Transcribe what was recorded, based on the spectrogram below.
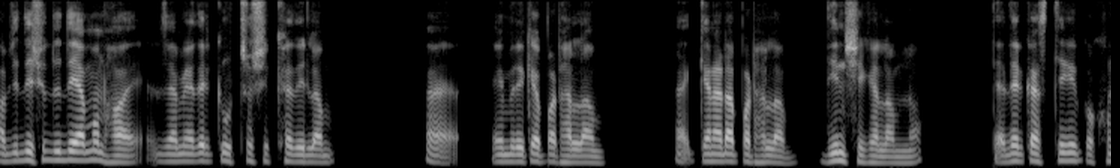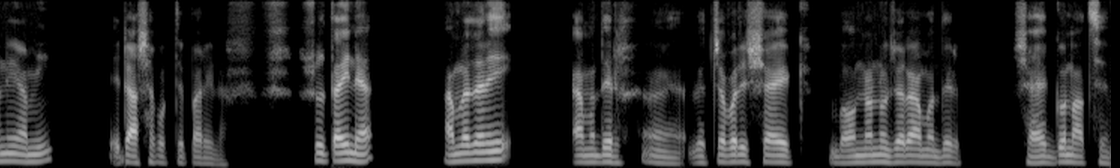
আর যদি শুধু যদি এমন হয় যে আমি এদেরকে উচ্চশিক্ষা দিলাম, হ্যাঁ? আমেরিকা পাঠালাম, হ্যাঁ? কানাডা পাঠালাম, দিন শেখালাম না। তো এদের কাছ থেকে কখনোই আমি এটা আশা করতে পারি না। শুধু তাই না, আমরা জানি আমাদের আ যাত্রাবাড়ির শায়েখ বা অন্যান্য যারা আমাদের শায়েখগণ আছেন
